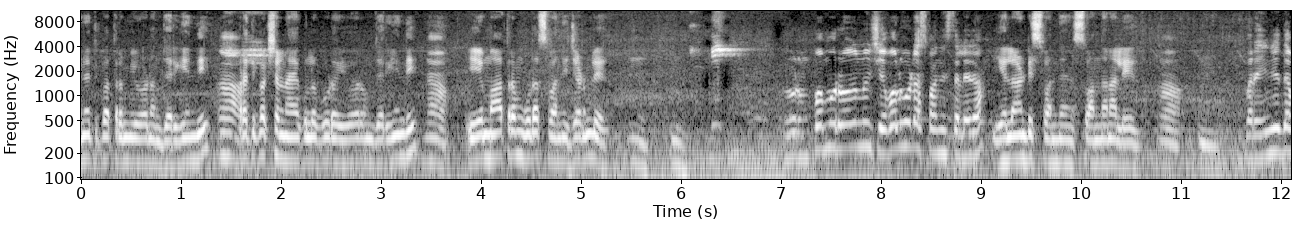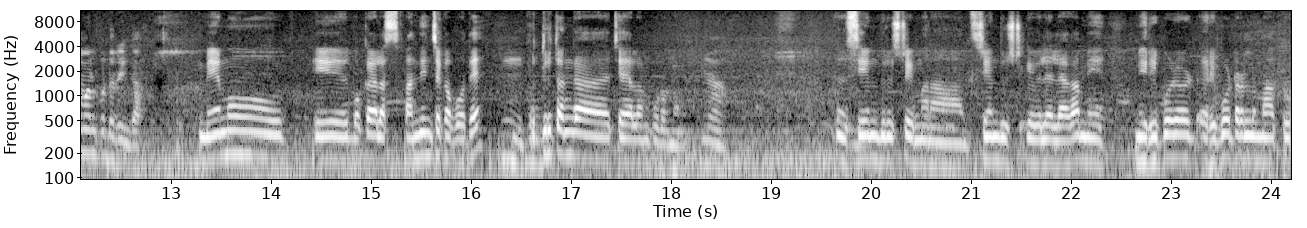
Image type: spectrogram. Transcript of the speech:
వినతి పత్రం ఇవ్వడం జరిగింది. ప్రతిపక్ష నాయకులకు కూడా ఇవ్వడం జరిగింది. ఏ మాత్రం కూడా స్పందించడం లేదు. ఇప్పుడు ముప్పై మూడు రోజుల నుంచి ఎవరు కూడా స్పందిస్తలేదా? ఎలాంటి స్పందన స్పందన లేదు. మరి ఏం చేద్దాం అనుకుంటారు ఇంకా? మేము ఒకవేళ స్పందించకపోతే. ఉధృతంగా చేయాలనుకుంటున్నాం. సీఎం దృష్టి మన సీఎం దృష్టికి వెళ్ళేలాగా మీ మీ రిపోర్టర్ రిపోర్టర్లు మాకు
